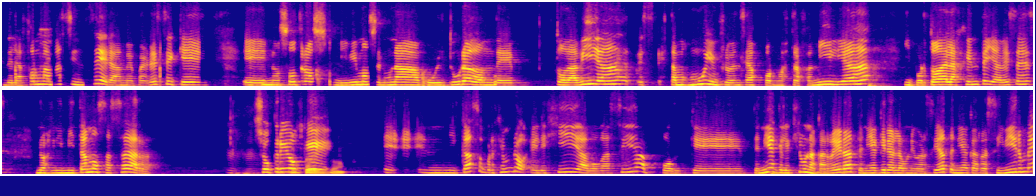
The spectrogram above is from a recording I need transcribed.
de la forma más sincera. Me parece que eh, nosotros vivimos en una cultura donde todavía estamos muy influenciados por nuestra familia y por toda la gente y a veces nos limitamos a ser. Yo creo que en mi caso, por ejemplo, elegí abogacía porque tenía que elegir una carrera, tenía que ir a la universidad, tenía que recibirme.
